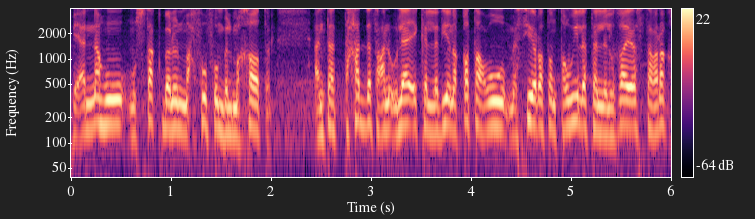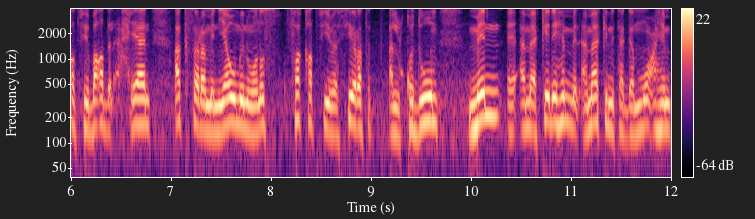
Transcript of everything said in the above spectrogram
بأنه مستقبل محفوف بالمخاطر. انت تتحدث عن أولئك الذين قطعوا مسيرة طويلة للغاية استغرقت في بعض الأحيان أكثر من يوم ونصف فقط في مسيرة القدوم من أماكنهم من أماكن تجمعهم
